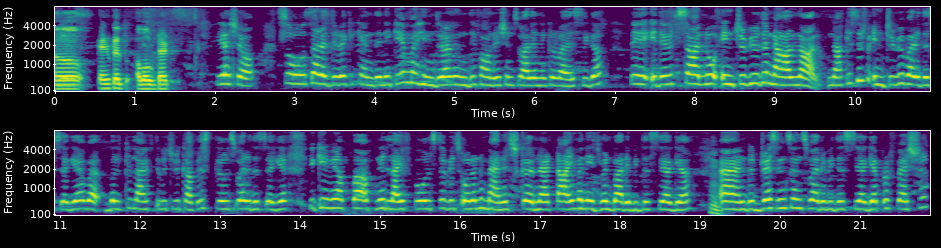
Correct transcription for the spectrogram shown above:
Uh, Can you tell about that? ਯਾ ਸ਼ੋਰ ਸੋ ਸਾਡਾ ਜਿਹੜਾ ਕਿ ਕਹਿੰਦੇ ਨੇ ਕਿ ਮਹਿੰਦਰਾ ਨੰਦੀ ਫਾਊਂਡੇਸ਼ਨਸ ਵਾਲੇ ਨੇ ਕਰਵਾਇਆ ਸੀਗਾ ਤੇ ਇਹਦੇ ਵਿੱਚ ਸਾਨੂੰ ਇੰਟਰਵਿਊ ਦੇ ਨਾਲ ਨਾਲ ਨਾ ਕਿ ਸਿਰਫ ਇੰਟਰਵਿਊ ਬਾਰੇ ਦੱਸਿਆ ਗਿਆ ਬਲਕਿ ਲਾਈਫ ਦੇ ਵਿੱਚ ਵੀ ਕਾਫੀ ਸਕਿੱਲਸ ਬਾਰੇ ਦੱਸਿਆ ਗਿਆ ਕਿ ਕਿਵੇਂ ਆਪਾਂ ਆਪਣੇ ਲਾਈਫ ਗੋਲਸ ਦੇ ਵਿੱਚ ਉਹਨਾਂ ਨੂੰ ਮੈਨੇਜ ਕਰਨਾ ਟਾਈਮ ਮੈਨੇਜਮੈਂਟ ਬਾਰੇ ਵੀ ਦੱਸਿਆ ਗਿਆ ਐਂਡ ਡਰੈਸਿੰਗ ਸੈਂਸ ਬਾਰੇ ਵੀ ਦੱਸਿਆ ਗਿਆ ਪ੍ਰੋਫੈਸ਼ਨ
